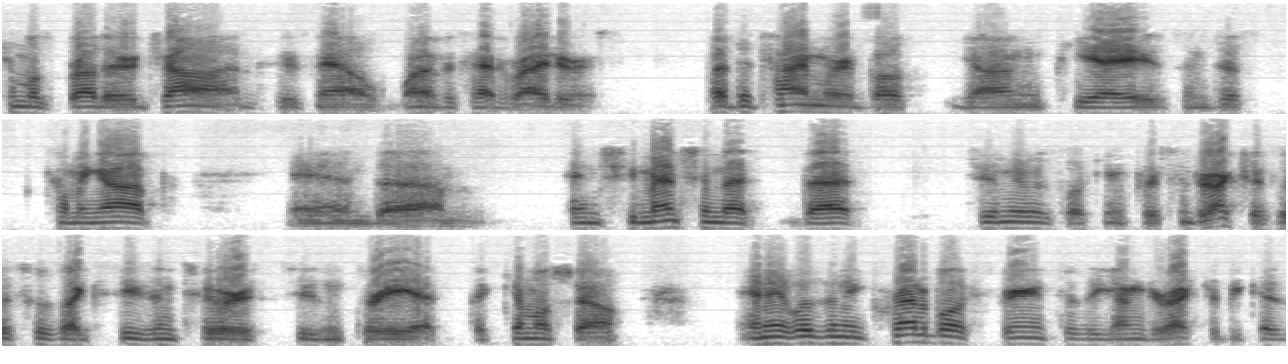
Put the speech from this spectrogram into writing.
Kimmel's brother, John, who's now one of his head writers. But at the time, we were both young PAs and just coming up, and um, and she mentioned that that Jimmy was looking for some directors. This was like season two or season three at the Kimmel Show, and it was an incredible experience as a young director because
